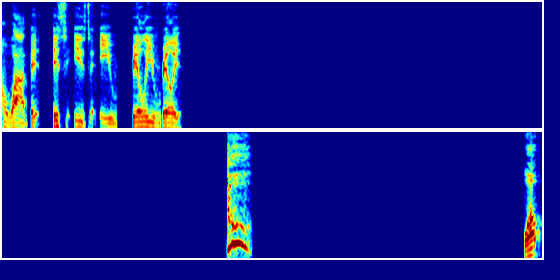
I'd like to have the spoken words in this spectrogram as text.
Oh wow, this is a really really well,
